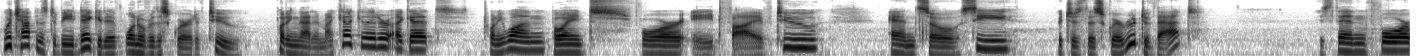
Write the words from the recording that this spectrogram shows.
which happens to be negative 1 over the square root of 2. Putting that in my calculator, I get 21.4852, and so c, which is the square root of that, is then 4.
